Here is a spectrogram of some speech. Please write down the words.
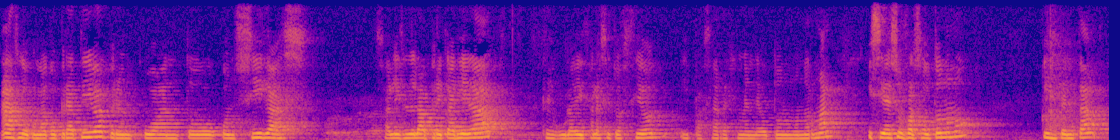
hazlo con la cooperativa, pero en cuanto consigas salir de la precariedad, regulariza la situación y pasa al régimen de autónomo normal. Y si eres un falso autónomo, intenta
